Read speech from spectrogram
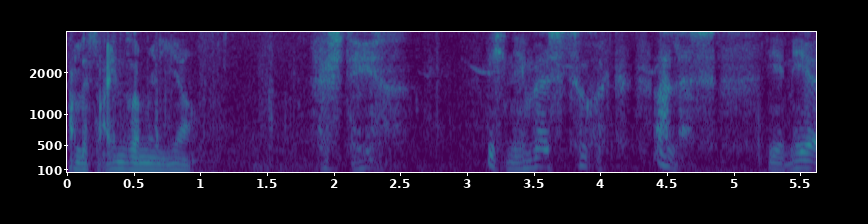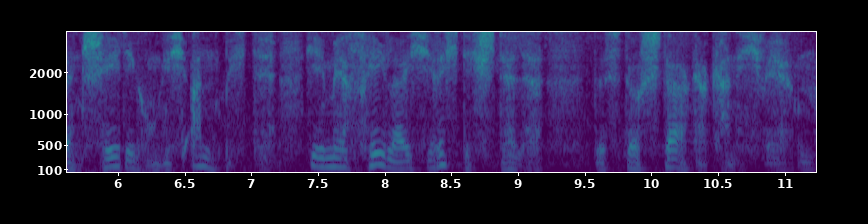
Alles einsammeln hier. Verstehe. Ich nehme es zurück. Alles. Je mehr Entschädigung ich anbiete, je mehr Fehler ich richtigstelle, desto stärker kann ich werden.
